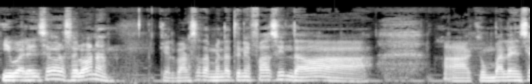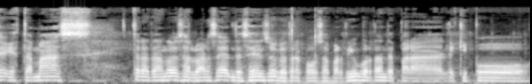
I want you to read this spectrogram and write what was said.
Y Valencia-Barcelona, que el Barça también la tiene fácil, dado a, que un Valencia que está más tratando de salvarse del descenso que otra cosa. Partido importante para el equipo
